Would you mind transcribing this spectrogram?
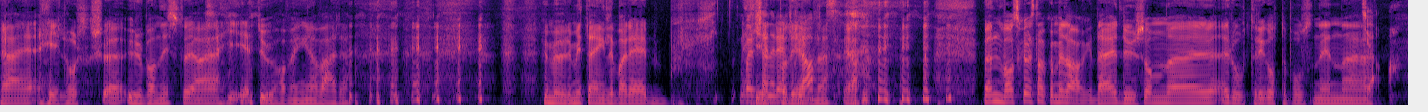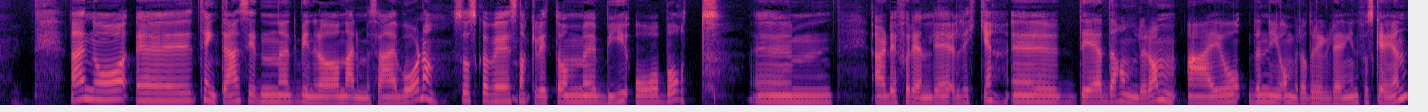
Jeg er helårsurbanist, og jeg er helt uavhengig av været. Humøret mitt er egentlig bare, bare helt på det ene. Ja. Men hva skal vi snakke om i dag? Det er du som uh, roter i godteposen din. Uh. Ja. Nei, nå eh, tenkte jeg, siden det begynner å nærme seg vår, da, så skal vi snakke litt om by og båt. er det forenlig eller ikke? det det handler om, er jo den nye områdereguleringen for Skøyen.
